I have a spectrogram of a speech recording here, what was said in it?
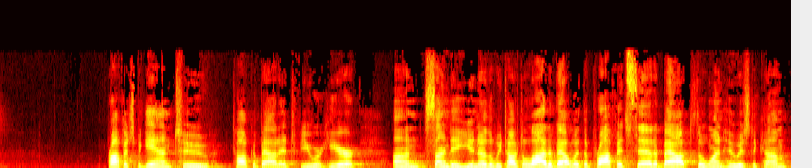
Prophets began to talk about it. If you were here on Sunday, you know that we talked a lot about what the prophets said about the one who is to come.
